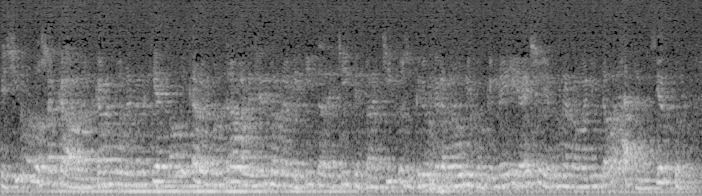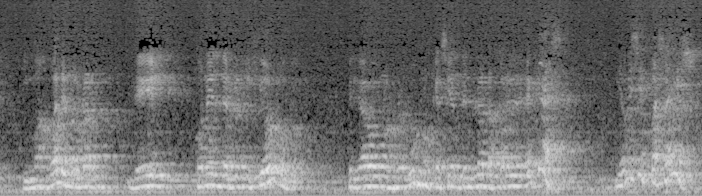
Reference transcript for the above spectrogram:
que si uno lo sacaba del campo de energía atómica lo encontraba leyendo revistitas de chistes para chicos y creo que era lo único que leía eso y alguna novelita barata, ¿no es cierto? Y más vale no hablar de él, con él de religión, porque pegaba unos rebuznos que hacían temblar las paredes de la casa. Y a veces pasa eso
